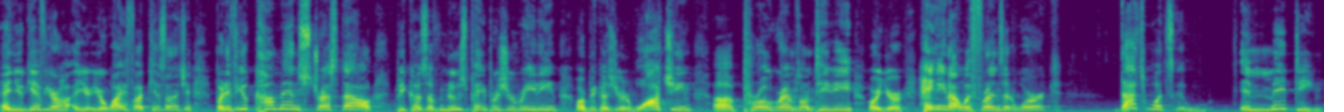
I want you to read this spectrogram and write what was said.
and you give your, your, your wife a kiss on the cheek. But if you come in stressed out because of newspapers you're reading or because you're watching uh, programs on TV or you're hanging out with friends at work, that's what's emitting.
